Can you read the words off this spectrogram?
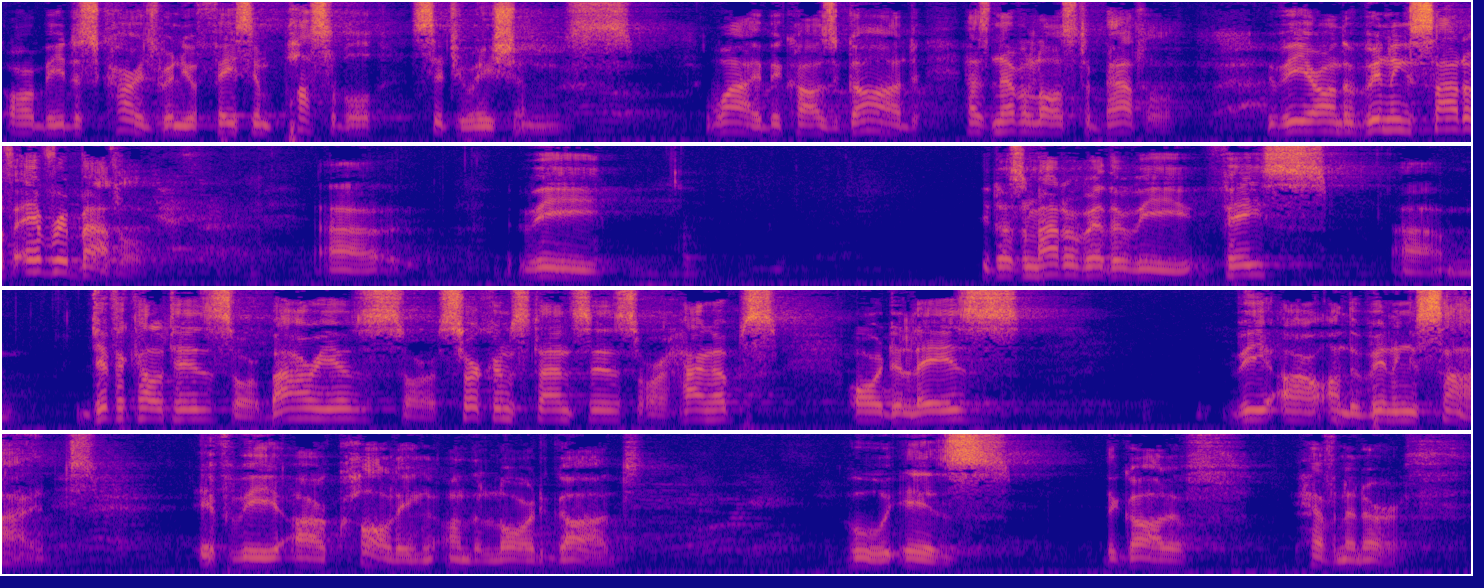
or be discouraged when you face impossible situations. Why? Because God has never lost a battle. We are on the winning side of every battle. Uh, we, it doesn't matter whether we face um, difficulties or barriers or circumstances or hang ups or delays, we are on the winning side if we are calling on the Lord God, who is the God of heaven and earth.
